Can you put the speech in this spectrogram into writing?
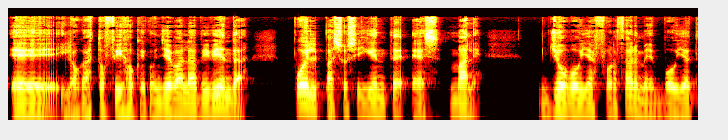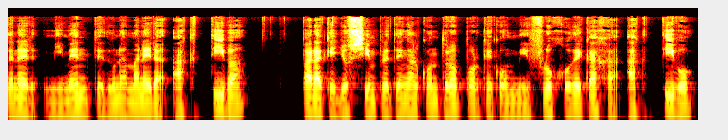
eh, y los gastos fijos que conlleva la vivienda, pues el paso siguiente es, vale, yo voy a esforzarme, voy a tener mi mente de una manera activa para que yo siempre tenga el control porque con mi flujo de caja activo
